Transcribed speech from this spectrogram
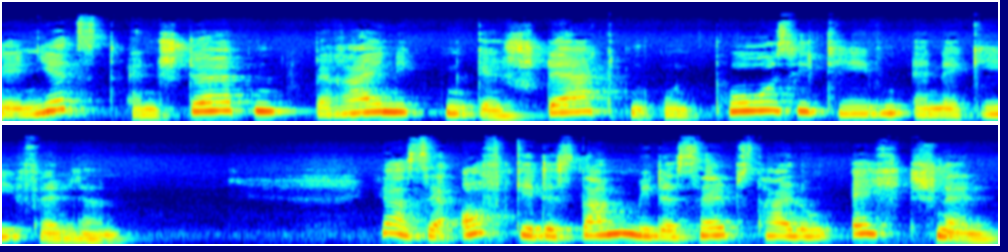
Den jetzt entstörten, bereinigten, gestärkten und positiven Energiefeldern. Ja, sehr oft geht es dann mit der Selbstheilung echt schnell.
